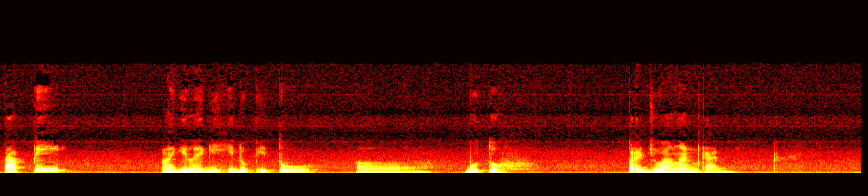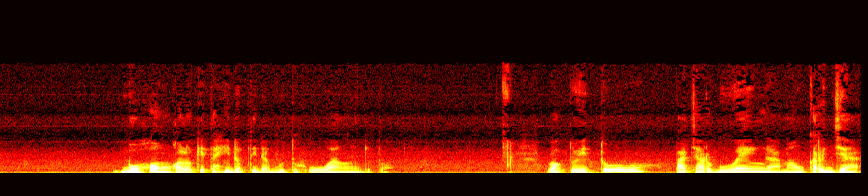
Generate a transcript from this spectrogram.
Tapi lagi-lagi hidup itu uh, butuh perjuangan kan. Bohong kalau kita hidup tidak butuh uang gitu. Waktu itu pacar gue nggak mau kerja.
